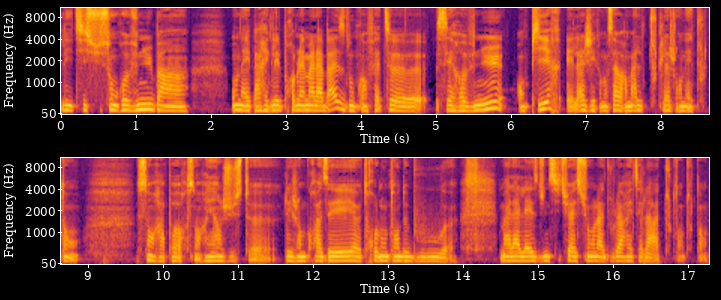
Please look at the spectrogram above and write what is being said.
les tissus sont revenus, ben, on n'avait pas réglé le problème à la base. Donc, en fait, euh, c'est revenu en pire. Et là, j'ai commencé à avoir mal toute la journée, tout le temps sans rapport, sans rien, juste euh, les jambes croisées, euh, trop longtemps debout, euh, mal à l'aise d'une situation, la douleur était là tout le temps, tout le temps.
